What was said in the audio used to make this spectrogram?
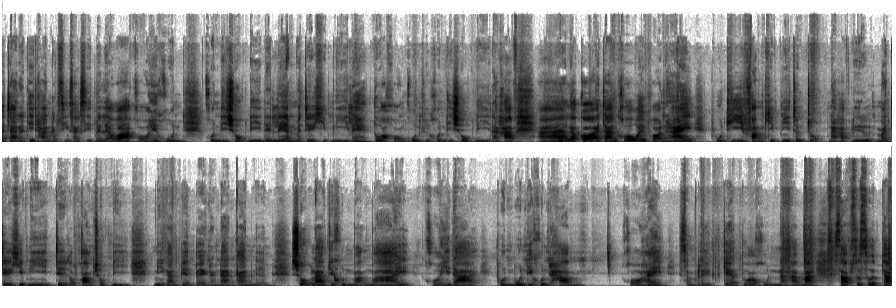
อาจารย์อธิษฐานกับสิ่งศักดิ์สิทธิ์ไว้แล้วว่า ขอให้คุณคนที่โชคดีได้เลื่อนมาเจอคลิปนี้และตัวของคุณคือคนที่โชคดีนะครับอ่าแล้วก็อาจารย์ขออวยพรให้ผู้ที่ฟังคลิปนี้จนจบนะครับ หรือมาเจอคลิปนี้เจอกับความโชคดี มีการเปลี่ยนแปลงทางด้านการเงิน โชคลาภที่คุณหวังไว้ขอให้ได้ ผลบุญที่คุณทำ ขอให้สำเร็จแก่ตัวคุณนะครับ มาสับสดๆจับ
